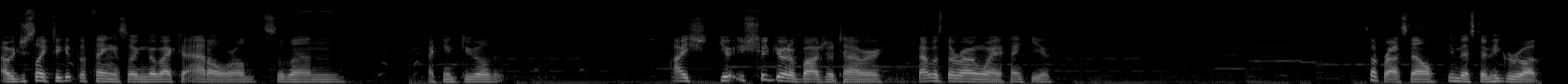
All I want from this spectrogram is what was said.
I would just like to get the thing so I can go back to Adult World, so then I can do all the. I sh- you, you should go to Baja Tower. That was the wrong way. Thank you. What's up, Rastell? You missed him. He grew up.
